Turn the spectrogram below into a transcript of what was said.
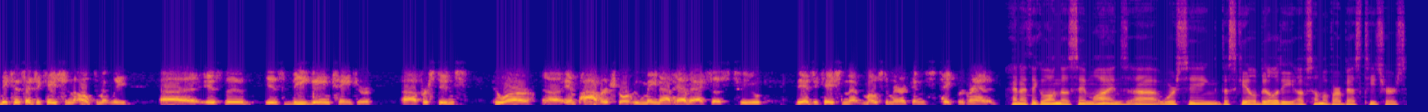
because education ultimately uh, is the is the game changer uh, for students who are uh, impoverished or who may not have access to the education that most Americans take for granted. And I think along those same lines, uh, we're seeing the scalability of some of our best teachers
